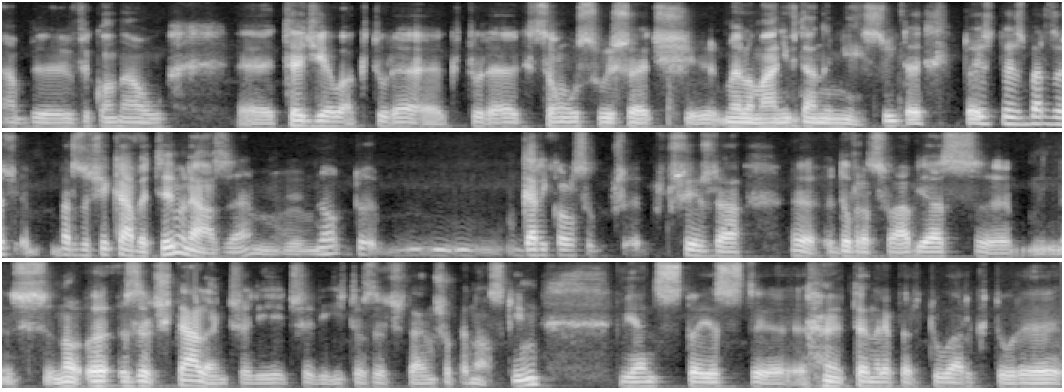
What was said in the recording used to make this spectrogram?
aby wykonał E, te dzieła, które, które chcą usłyszeć melomani w danym miejscu. I to, to, jest, to jest bardzo, bardzo ciekawe. Tym razem no, Gary Colson przyjeżdża e, do Wrocławia z, z, no, z recitalem, czyli, czyli to z recitalem chopinowskim, więc to jest e, ten repertuar, który,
